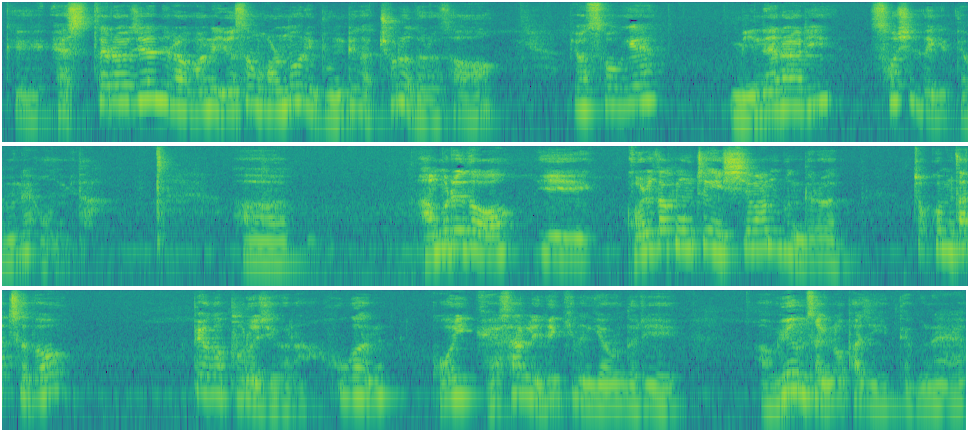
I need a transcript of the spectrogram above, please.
그 에스테로겐이라고 하는 여성 호르몬의 분비가 줄어들어서 뼈 속에 미네랄이 소실되기 때문에 옵니다. 어, 아무래도 이 골다공증이 심한 분들은 조금 다쳐도 뼈가 부러지거나 혹은 고리 괴사를 일으키는 경우들이 어, 위험성이 높아지기 때문에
